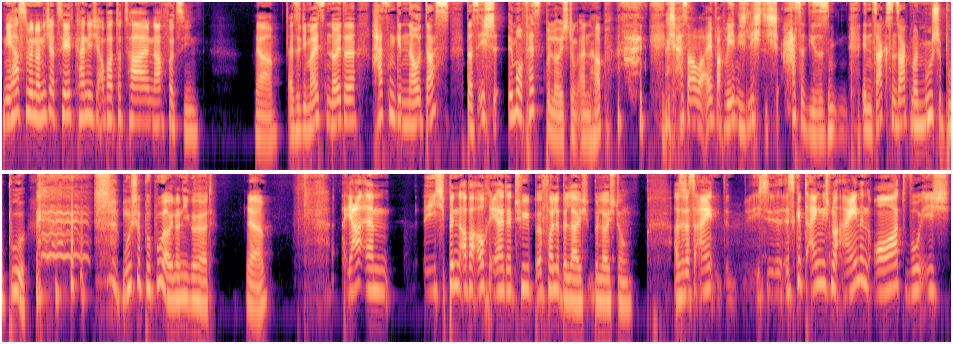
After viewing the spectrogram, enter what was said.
Nee, hast du mir noch nicht erzählt, kann ich aber total nachvollziehen. Ja, also die meisten Leute hassen genau das, dass ich immer Festbeleuchtung anhab. Ich hasse aber einfach wenig Licht. Ich hasse dieses. In Sachsen sagt man Musche Pupu. Musche Pupu habe ich noch nie gehört. Ja. Ja, ähm, ich bin aber auch eher der Typ äh, volle Beleuchtung. Also das ein, ich, es gibt eigentlich nur einen Ort, wo ich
